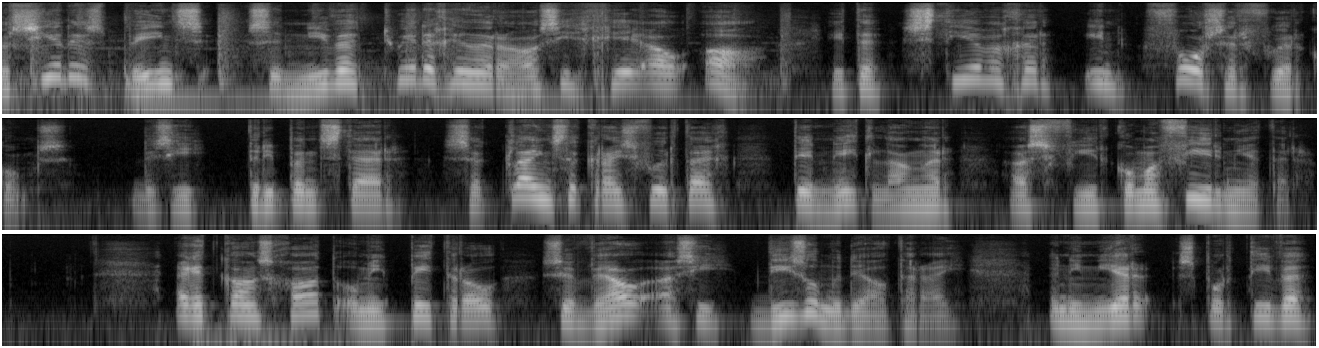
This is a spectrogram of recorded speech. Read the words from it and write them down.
Mercedes-Benz se nuwe tweede generasie GLA het 'n stewiger en forser voorkoms. Dis die 3-puntster se kleinste kruisvoertuig teen net langer as 4,4 meter. Ek het kans gehad om die petrol sowel as die dieselmodel te ry in die meer sportiewe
